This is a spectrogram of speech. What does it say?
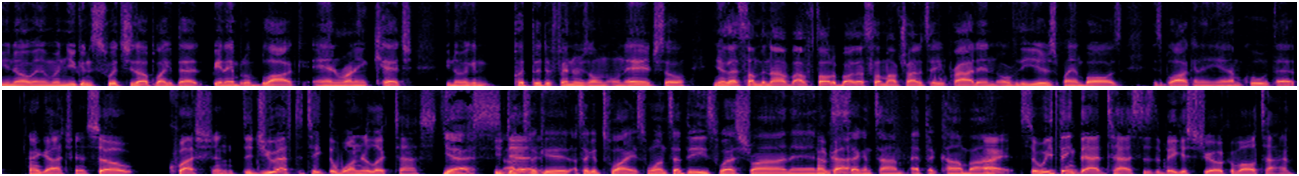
You know, and when you can switch it up like that, being able to block and run and catch, you know, it can put the defenders on on edge. So you know, that's something I've I've thought about. That's something I've tried to take pride in over the years playing ball is, is blocking, and yeah, I'm cool with that. I gotcha. So, question: Did you have to take the Wonderlic test? Yes, You did. I took it. I took it twice. Once at the East West Shrine, and Okay. the second time at the Combine. All right. So we think that test is the biggest joke of all time,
